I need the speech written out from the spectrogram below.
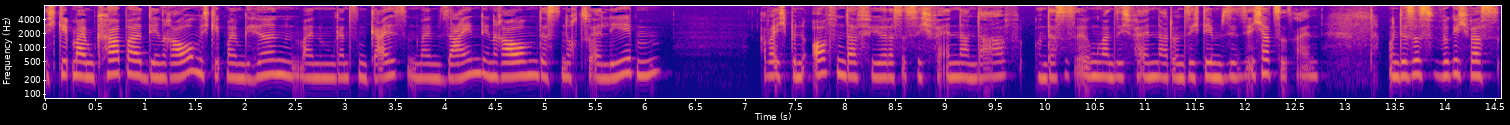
ich gebe meinem Körper den Raum, ich gebe meinem Gehirn, meinem ganzen Geist und meinem Sein den Raum, das noch zu erleben aber ich bin offen dafür, dass es sich verändern darf und dass es irgendwann sich verändert und sich dem sicher zu sein. Und das ist wirklich was,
